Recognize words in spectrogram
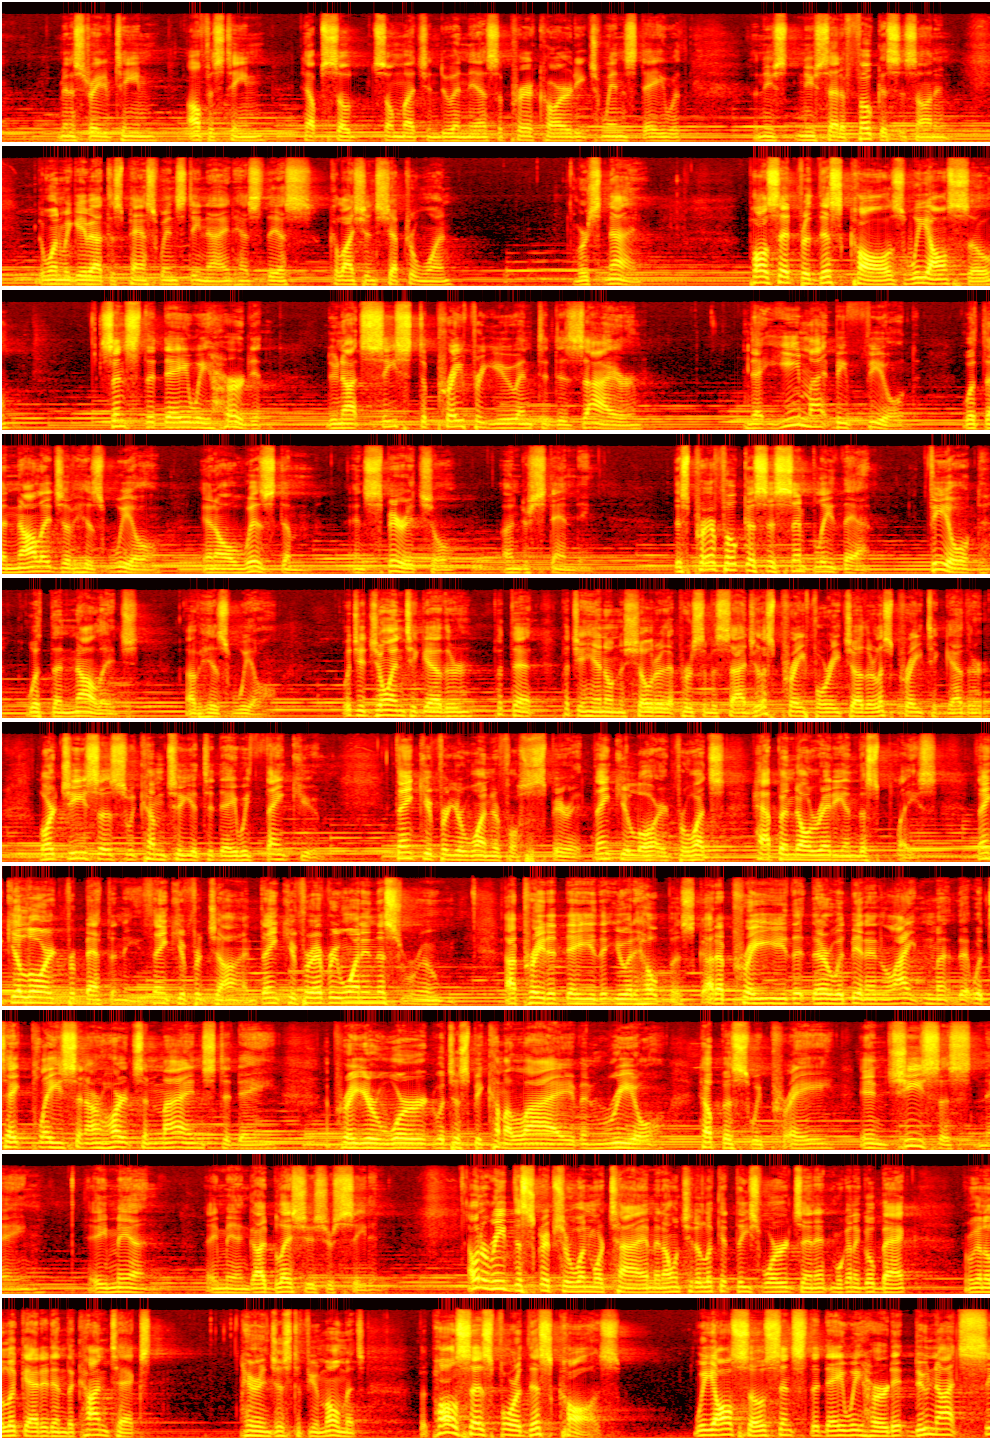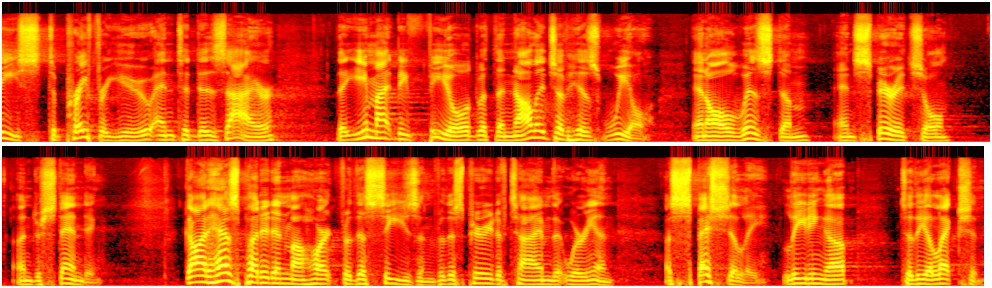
administrative team, office team helps so so much in doing this. A prayer card each Wednesday with a new new set of focuses on it. The one we gave out this past Wednesday night has this Colossians chapter 1, verse 9. Paul said, For this cause we also, since the day we heard it, do not cease to pray for you and to desire that ye might be filled with the knowledge of his will in all wisdom and spiritual understanding. This prayer focus is simply that filled with the knowledge of his will. Would you join together? Put that put your hand on the shoulder of that person beside you. Let's pray for each other. Let's pray together. Lord Jesus, we come to you today. We thank you. Thank you for your wonderful spirit. Thank you, Lord, for what's happened already in this place. Thank you, Lord, for Bethany. Thank you for John. Thank you for everyone in this room. I pray today that you would help us. God, I pray that there would be an enlightenment that would take place in our hearts and minds today. I pray your word would just become alive and real. Help us, we pray, in Jesus' name. Amen. Amen. God bless you as you're seated. I want to read the scripture one more time, and I want you to look at these words in it, and we're going to go back. We're going to look at it in the context here in just a few moments. But Paul says, For this cause, we also, since the day we heard it, do not cease to pray for you and to desire that ye might be filled with the knowledge of his will and all wisdom and spiritual understanding. God has put it in my heart for this season, for this period of time that we're in, especially leading up to the election.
